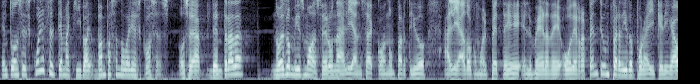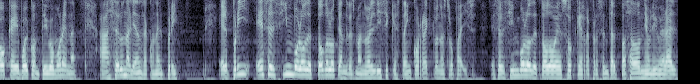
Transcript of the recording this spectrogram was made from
Entonces, ¿cuál es el tema aquí? Van pasando varias cosas. O sea, de entrada, no es lo mismo hacer una alianza con un partido aliado como el PT, el Verde, o de repente un perdido por ahí que diga, ok, voy contigo Morena, a hacer una alianza con el PRI. El PRI es el símbolo de todo lo que Andrés Manuel dice que está incorrecto en nuestro país. Es el símbolo de todo eso que representa el pasado neoliberal.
